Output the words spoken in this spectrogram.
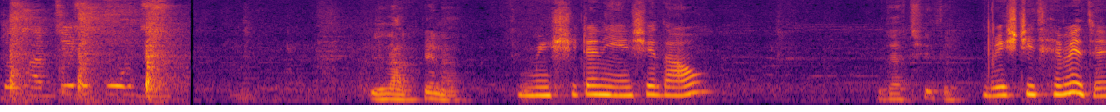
তো ভাবছি এটা পরবো। লাগবে না। মিষ্টিটা নিয়ে এসে দাও। যাচ্ছি তো। বৃষ্টি থেমেছে।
